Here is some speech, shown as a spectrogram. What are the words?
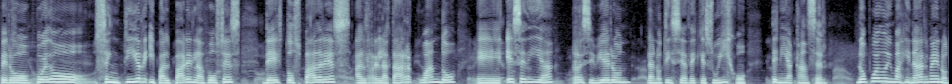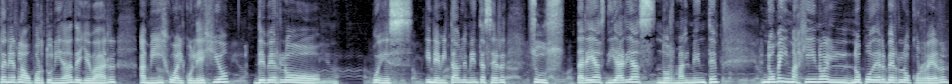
pero puedo sentir y palpar en las voces de estos padres al relatar cuando eh, ese día recibieron la noticia de que su hijo tenía cáncer. No puedo imaginarme no tener la oportunidad de llevar a mi hijo al colegio, de verlo pues inevitablemente hacer sus tareas diarias normalmente. No me imagino el no poder verlo correr,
